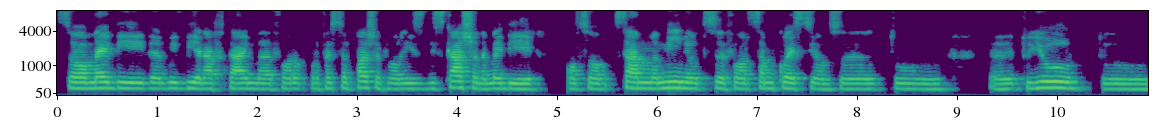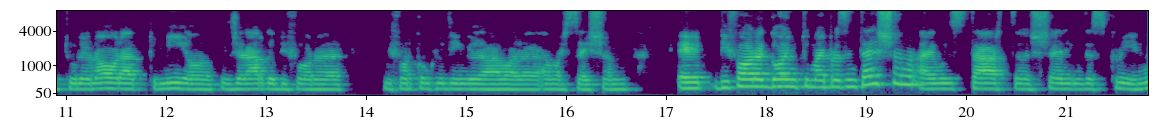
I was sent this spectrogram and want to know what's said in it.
so maybe there will be enough time uh, for Professor Pasha for his discussion, and maybe also some minutes for some questions uh, to uh, to you, to to Leonora, to me, or to Gerardo before uh, before concluding our our session. Uh, before going to my presentation, I will start uh, sharing the screen.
